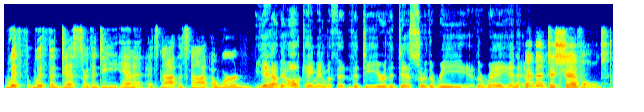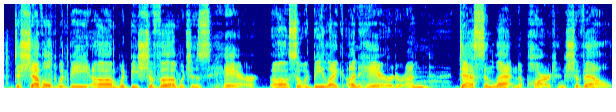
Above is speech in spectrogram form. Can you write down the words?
with with the dis or the d in it. It's not it's not a word. Yeah they all came in with the, the d or the dis or the re the ray in it. What about disheveled? Disheveled would be um, would be cheveux which is hair. Uh, so it would be like unhaired or un des in latin apart and chevel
